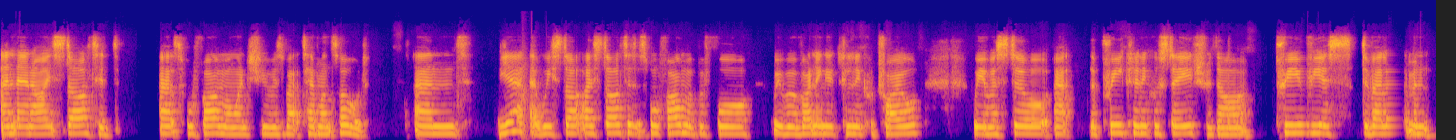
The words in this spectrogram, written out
And then I started at Small Pharma when she was about 10 months old. And yeah, we start. I started at Small Pharma before we were running a clinical trial. We were still at the preclinical stage with our previous development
